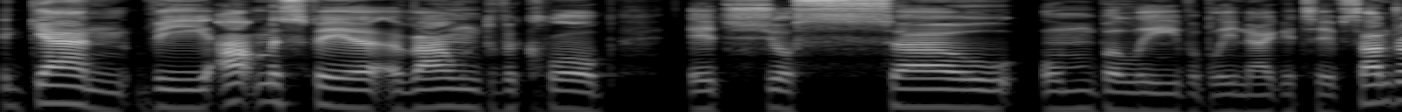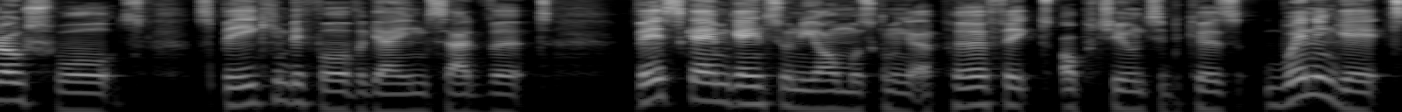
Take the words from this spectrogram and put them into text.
again, the atmosphere around the club it's just so unbelievably negative. Sandro Schwarz, speaking before the game, said that this game against Union was coming at a perfect opportunity because winning it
